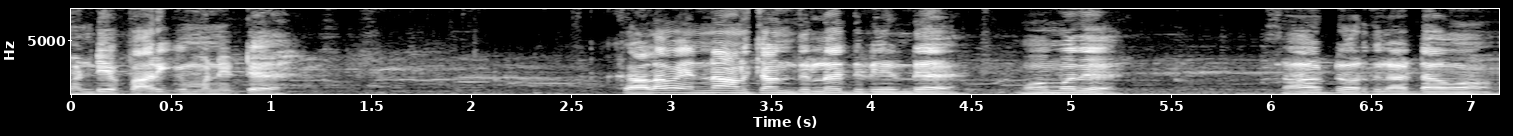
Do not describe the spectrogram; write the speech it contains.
வண்டியை பார்க்கிங் பண்ணிவிட்டு கலவன் என்ன அனுச்சான்னு தெரியல திடீர்னு. முகமது சாப்பிட்டு வரது லேட்டாகும்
